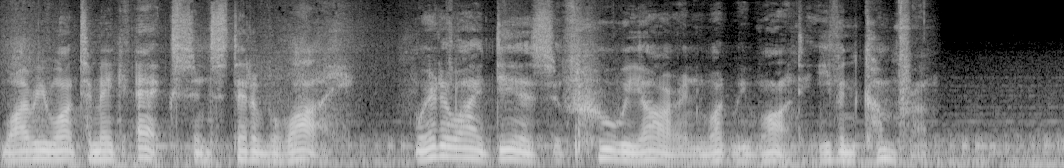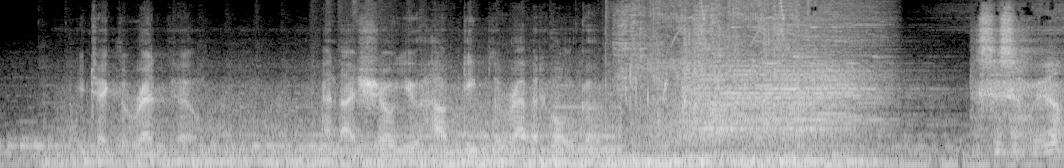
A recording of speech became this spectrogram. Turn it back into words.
why we want to make X instead of Y. Where do ideas of who we are and what we want even come from? You take the red pill, and I show you how deep the rabbit hole goes. This isn't real.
